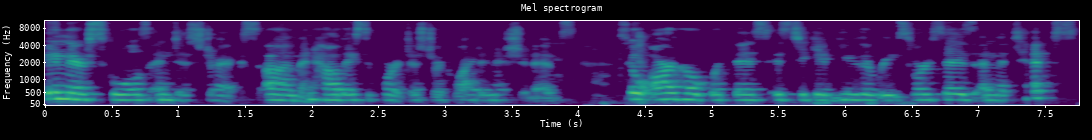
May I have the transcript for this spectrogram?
in their schools and districts um, and how they support district-wide initiatives. So our hope with this is to give you the resources and the tips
